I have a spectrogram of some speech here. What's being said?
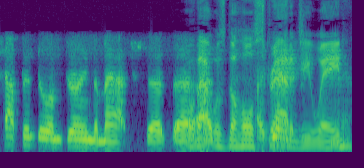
tap into them during the match. That uh, Well, that was the whole again, strategy, Wade.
